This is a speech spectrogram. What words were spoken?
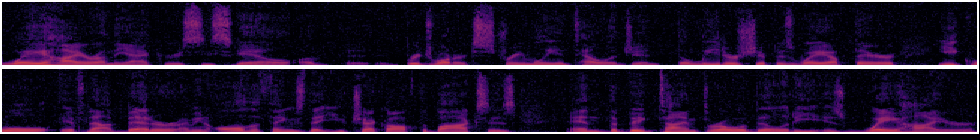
way higher on the accuracy scale. Of uh, Bridgewater, extremely intelligent. The leadership is way up there, equal if not better. I mean, all the things that you check off the boxes, and the big time throw ability is way higher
